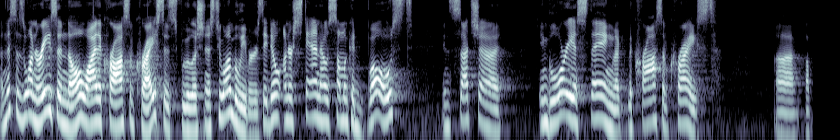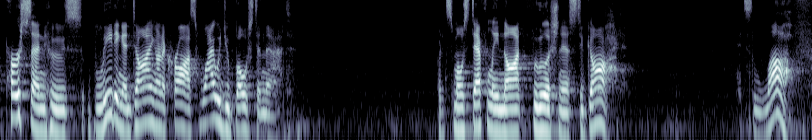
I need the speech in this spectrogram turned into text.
And this is one reason, though, why the cross of Christ is foolishness to unbelievers. They don't understand how someone could boast in such an inglorious thing, like the cross of Christ. Uh, a person who's bleeding and dying on a cross, why would you boast in that? But it's most definitely not foolishness to God, it's love.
